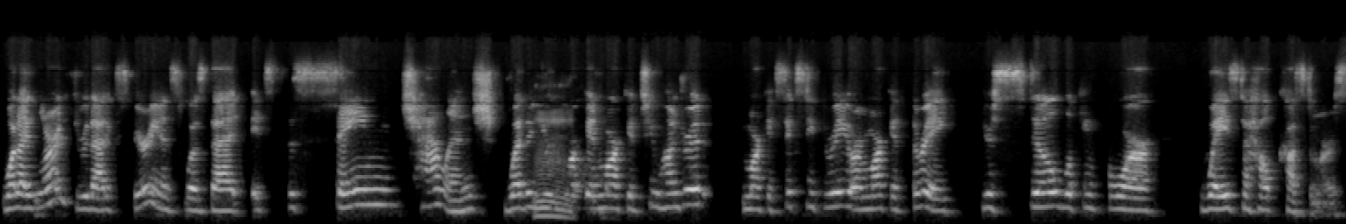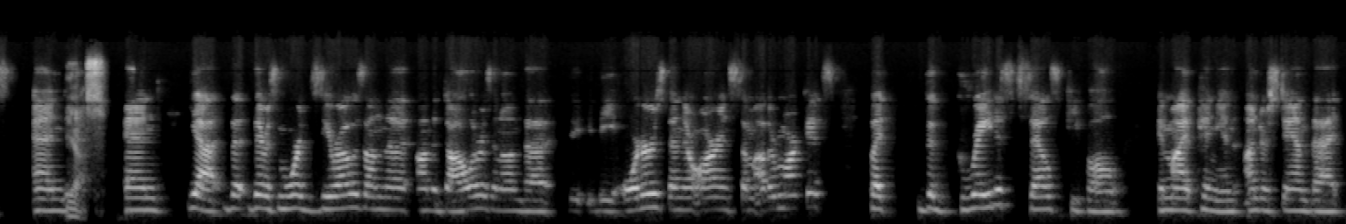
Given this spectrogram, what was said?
what I learned through that experience was that it's the same challenge whether you Mm. work in market 200, market 63, or market three. You're still looking for ways to help customers, and Yes. and yeah, the, there's more zeros on the on the dollars and on the, the the orders than there are in some other markets. But the greatest salespeople, in my opinion, understand that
